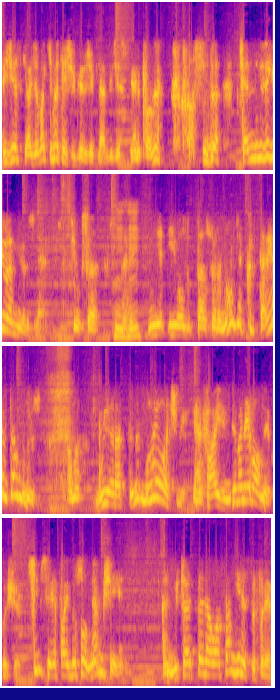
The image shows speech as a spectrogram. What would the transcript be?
Diyeceğiz ki acaba kime teşvik verecekler diyeceğiz. Yani problem aslında kendimize güvenmiyoruz yani. Yoksa hı hı. Hani, niyet iyi olduktan sonra ne olacak? 40 tane yöntem buluruz. Ama bu yarattığınız buna yol açmıyor. Yani faizince ben ev almaya koşuyorum. Kimseye faydası olmayan bir şey yani. Hani müteahhitten ev alsam yine sıfır ev.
